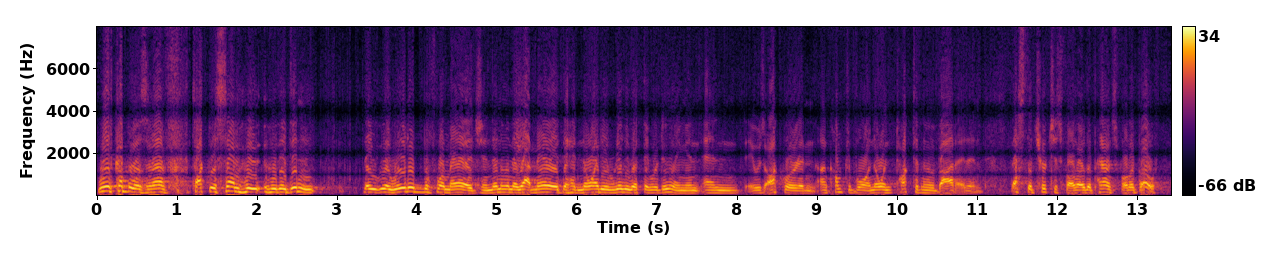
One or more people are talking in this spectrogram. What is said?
we have couples, and I've talked with some who, who they didn't, they, they waited before marriage, and then when they got married, they had no idea really what they were doing, and, and it was awkward and uncomfortable, and no one talked to them about it, and that's the church's fault, or the parents' fault, or both.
